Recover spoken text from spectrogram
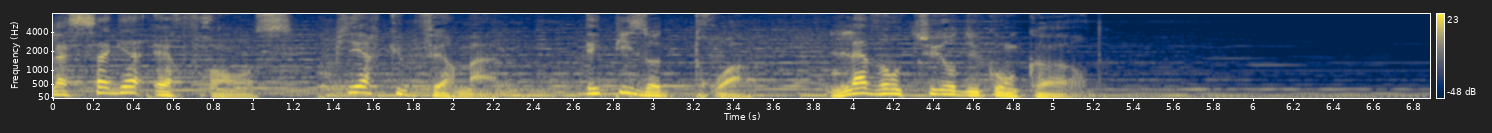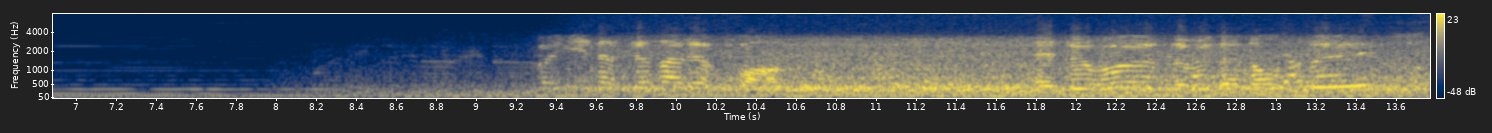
La saga Air France, Pierre Kupferman, épisode 3, l'aventure du Concorde. Compagnie nationale Air France est heureuse de vous annoncer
